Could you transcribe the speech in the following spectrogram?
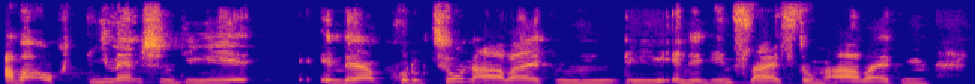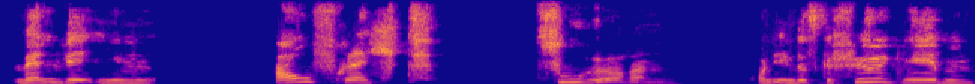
aber auch die Menschen, die in der Produktion arbeiten, die in den Dienstleistungen arbeiten, wenn wir ihnen aufrecht zuhören und ihnen das Gefühl geben,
